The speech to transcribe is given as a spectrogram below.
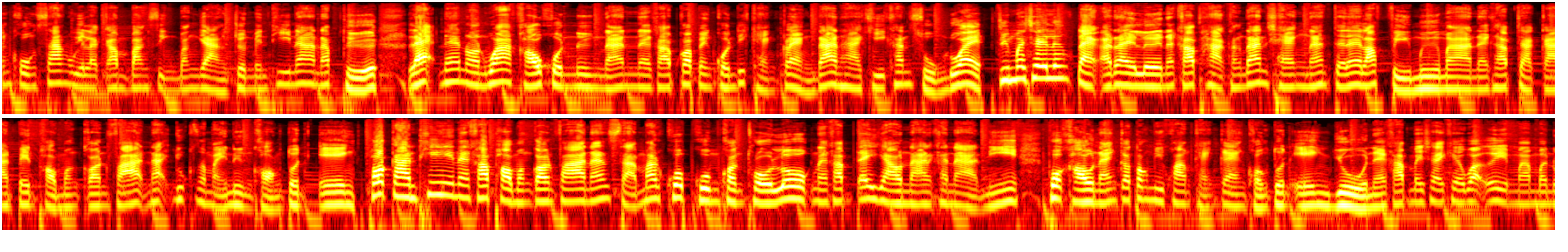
งคงสร้างวีรกรรมบางสิ่งบางอย่าง จนเป็นที่น่านับถือ และแน่นอนว่าเขาคนหนึ่งนั้นนะครับก็เป็นคนที่แข็งแกร่งด้านฮาคีขั้นสูงด้วย จึงไม่ใช่เรื่องแปลกอะไรเลยนะครับหากทางด้านแชงนั้นจะได้รับฝีมือมานะครับจากการเป็นเผ่ามังกรฟ้าณยุคสมัยหนึ่งของตนเอง เพราะการที่นะครับเผ่ามังกรฟ้านั้นสามารถควบคุมคอนโทรลโลกนะครับได้ยาวนานขนาดนี้ พวกเขานั้นก็ต้องมีความแข็งแกร่งของตนเองอยู่นะครับไม่ใช่แค่ว่าเอ้ยมามโน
